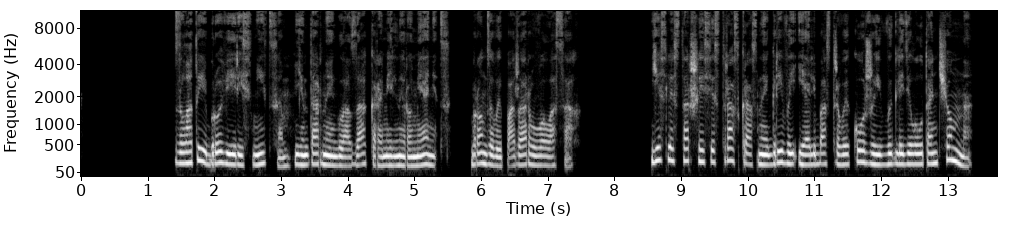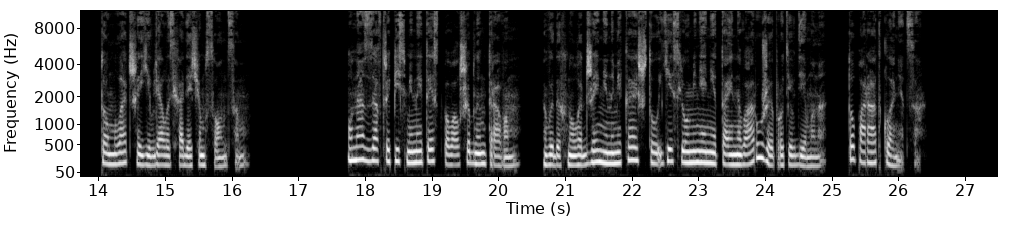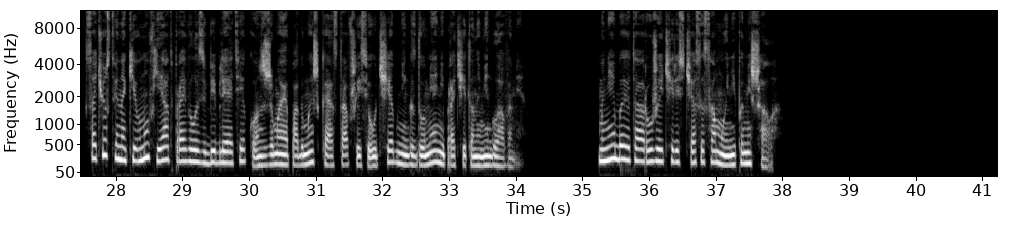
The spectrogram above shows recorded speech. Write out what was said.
Золотые брови и ресницы, янтарные глаза, карамельный румянец бронзовый пожар в волосах. Если старшая сестра с красной гривой и алебастровой кожей выглядела утонченно, то младшая являлась ходячим солнцем. «У нас завтра письменный тест по волшебным травам», — выдохнула Дженни, намекая, что если у меня нет тайного оружия против демона, то пора откланяться. Сочувственно кивнув, я отправилась в библиотеку, сжимая под мышкой оставшийся учебник с двумя непрочитанными главами. Мне бы это оружие через час и самой не помешало.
